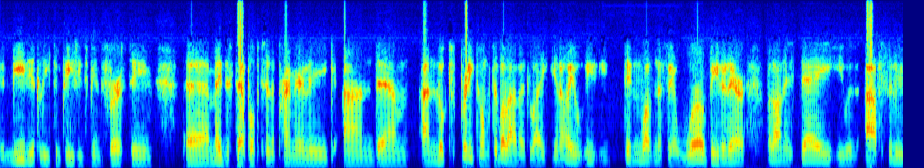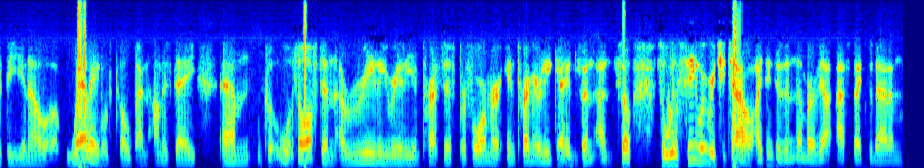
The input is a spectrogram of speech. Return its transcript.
immediately competing to be in the first team, uh, made the step up to the Premier League, and um, and looked pretty comfortable at it. Like you know he, he didn't wasn't necessarily a world beater there, but on his day he was absolutely you know well able to cope, and on his day. Um, was often a really, really impressive performer in Premier League games. And, and so, so we'll see with Richie Towell. I think there's a number of aspects about him.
